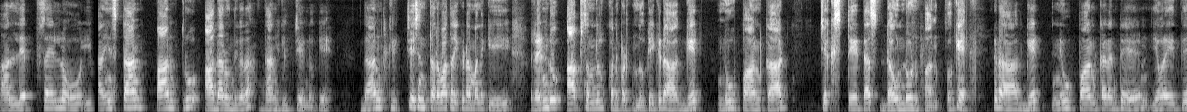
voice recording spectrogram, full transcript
ఆ లెఫ్ట్ సైడ్లో ఇన్స్టాంట్ పాన్ త్రూ ఆధార్ ఉంది కదా దాన్ని క్లిక్ చేయండి ఓకే దాన్ని క్లిక్ చేసిన తర్వాత ఇక్కడ మనకి రెండు ఆప్షన్లు కనపడుతుంది ఓకే ఇక్కడ get new PAN card check status download PAN okay ఇక్కడ గెట్ న్యూ పాన్ కార్డ్ అంటే ఎవరైతే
